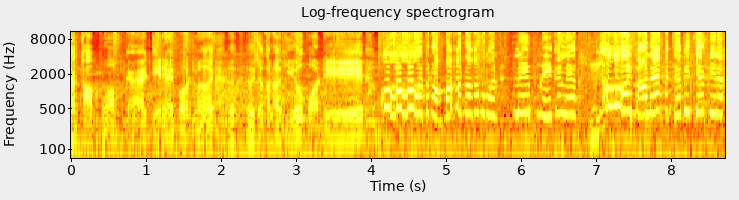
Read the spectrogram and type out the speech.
จะจับพวกแกกินให้หมดเลยเออเออฉันกำลังหิวพอดีโอ้ยมันออกมาข้างนอกครับทุกคนรีบหนีกันแล้วโอ้ยมาแล้วมาเจอพี่เจฟนี่แล้ว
